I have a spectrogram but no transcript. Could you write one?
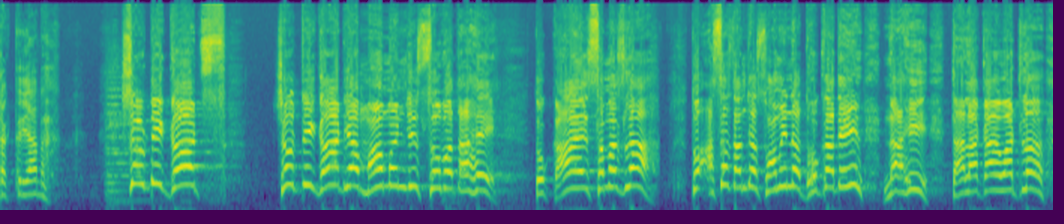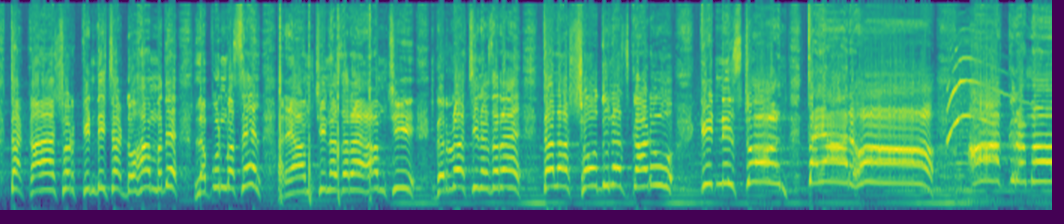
डॉक्टर या ना शेवटी गाठ शेवटी गाठ या मामंजी सोबत आहे. तो काय समजला? तो असंच आमच्या स्वामींना धोका देईल? नाही. त्याला काय वाटलं? त्या काळाश्वर किंडीच्या डोहामध्ये लपून बसेल? अरे आमची नजर आहे आमची. गरुडाची नजर आहे. त्याला शोधूनच काढू. किडनी स्टोन तयार हो! आक्रमण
